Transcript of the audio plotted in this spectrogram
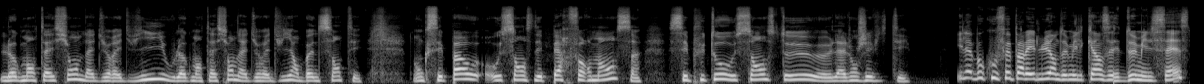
l'augmentation de la durée de vie ou l'augmentation de la durée de vie en bonne santé. Donc c'est pas au sens des performances, c'est plutôt au sens de la longévité. Il a beaucoup fait parler de lui en 2015 et 2016.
